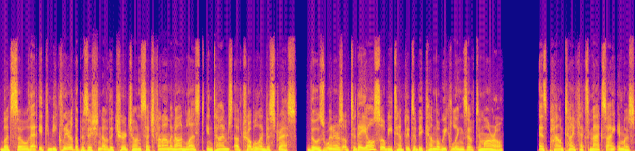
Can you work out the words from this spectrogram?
but so that it can be clear the position of the Church on such phenomenon lest in times of trouble and distress, those winners of today also be tempted to become the weaklings of tomorrow. As Pontifex Maximus,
